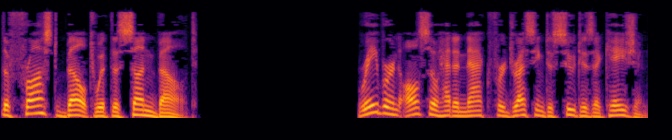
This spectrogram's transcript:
"...the frost belt with the sun belt." Rayburn also had a knack for dressing to suit his occasion.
